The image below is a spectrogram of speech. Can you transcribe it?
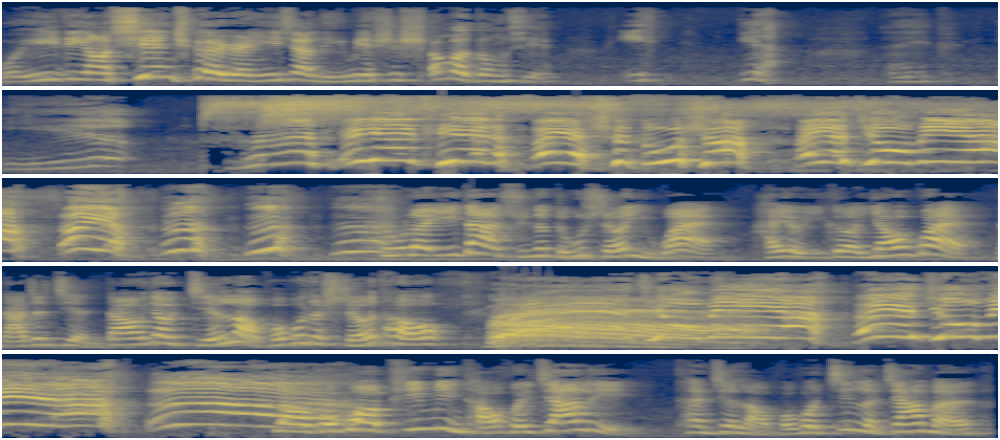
我一定要先确认一下里面是什么东西。咦呀，哎呀，哎呀天哪！哎呀，是毒蛇！哎呀，救命啊！哎呀，呃呃，除了一大群的毒蛇以外。还有一个妖怪拿着剪刀要剪老婆婆的舌头，哎呀，救命啊！哎呀，救命啊！啊！老婆婆拼命逃回家里，看见老婆婆进了家门，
